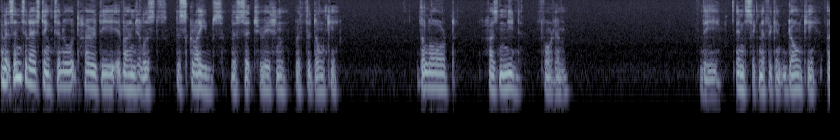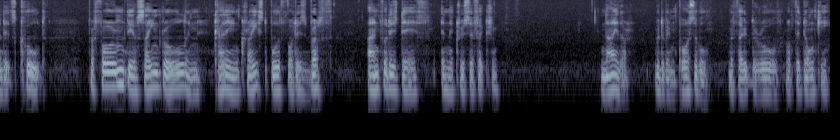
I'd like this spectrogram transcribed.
And it's interesting to note how the evangelist describes this situation with the donkey. The Lord has need for him. The insignificant donkey and its colt performed the assigned role in carrying Christ both for his birth and for his death in the crucifixion. Neither would have been possible without the role of the donkey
